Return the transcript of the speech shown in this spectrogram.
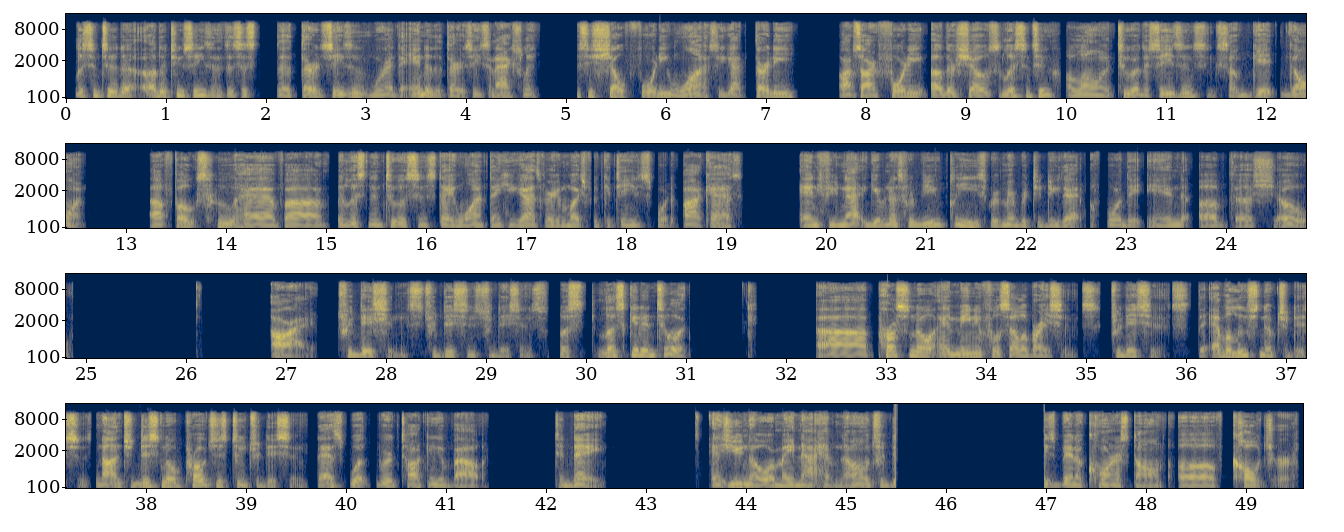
listen to the other two seasons. This is the third season. We're at the end of the third season, actually. This is show 41. So you got 30, or I'm sorry, 40 other shows to listen to, along with two other seasons. So get going. Uh, folks who have uh, been listening to us since day one, thank you guys very much for continuing to support the podcast. And if you're not giving us review, please remember to do that before the end of the show. All right, traditions, traditions, traditions. Let's let's get into it. Uh, personal and meaningful celebrations, traditions, the evolution of traditions, non-traditional approaches to tradition. That's what we're talking about today as you know or may not have known, tradition has been a cornerstone of culture,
